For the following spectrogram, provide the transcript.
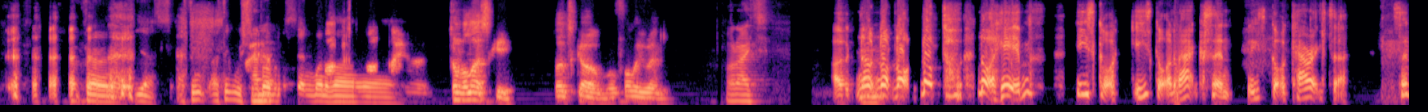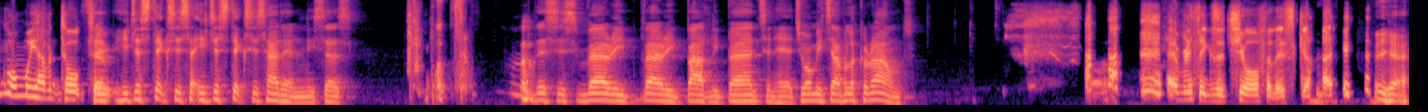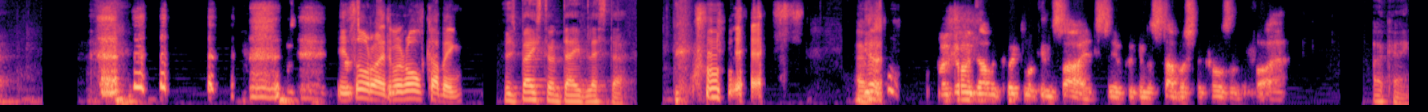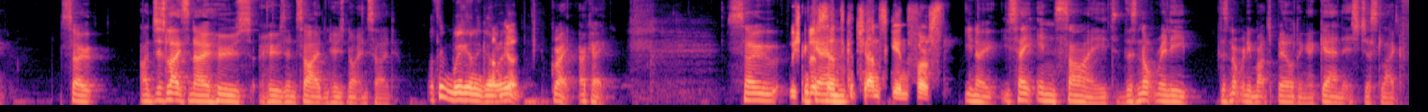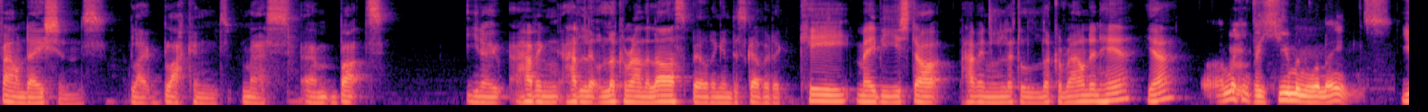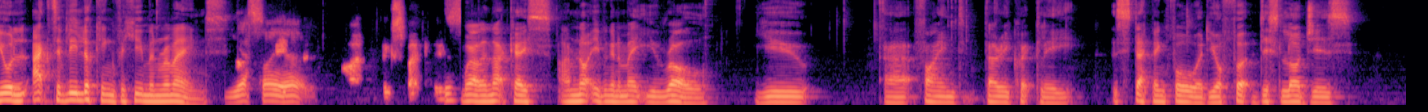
Fair enough. Yes. I think I think we should probably send one of our uh, Kovaleski, let's go. We'll follow you in. All right. Uh, no, Um, not not not not him. He's got he's got an accent. He's got a character. Send one we haven't talked So to. he just sticks his he just sticks his head in and he says, "This is very very badly burnt in here. Do you want me to have a look around?" Everything's a chore for this guy. yeah. it's all right. We're all coming. It's based on Dave Lister. yes. Um, Yes. We're going to have a quick look inside, see if we can establish the cause of the fire. Okay. So I'd just like to know who's who's inside and who's not inside. I think we're going to go I'm in. good. Great. Okay. So We should again, have sent Kachansky in first. you know, you say inside. There's not really there's not really much building. Again, it's just like foundations, like blackened mess. Um, but you know, having had a little look around the last building and discovered a key, maybe you start having a little look around in here. Yeah, I'm looking for human remains. you're actively looking for human remains. Yes, I am. Expected. Well, in that case, I'm not even going to make you roll. You uh, find very quickly, stepping forward, your foot dislodges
